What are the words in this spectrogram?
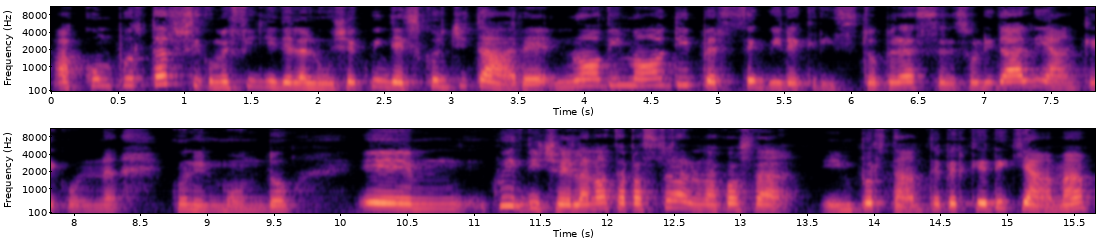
a comportarsi come figli della luce, quindi a escogitare nuovi modi per seguire Cristo, per essere solidali anche con, con il mondo. E, ehm, qui dice la nota pastorale una cosa importante perché richiama,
